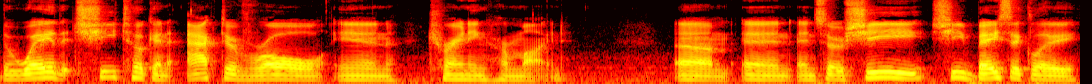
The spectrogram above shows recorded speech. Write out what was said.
the way that she took an active role in training her mind. Um, and and so she she basically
